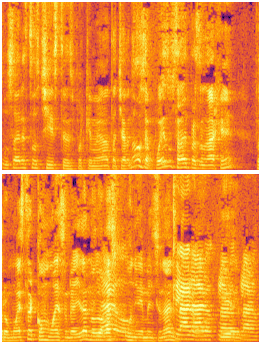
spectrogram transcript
usar estos chistes porque me van a tachar. No, o sea, puedes usar el personaje, pero muestra cómo es en realidad, no lo hagas unidimensional. Claro. Claro, claro, Y, eh, claro.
